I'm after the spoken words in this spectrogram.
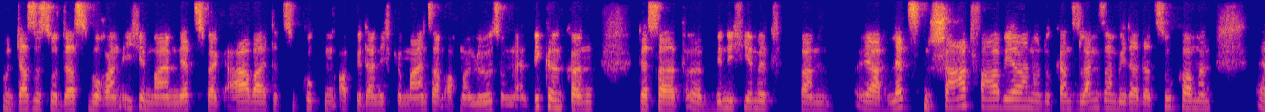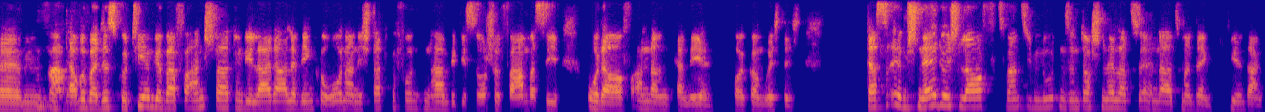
Und das ist so das, woran ich in meinem Netzwerk arbeite, zu gucken, ob wir da nicht gemeinsam auch mal Lösungen entwickeln können. Deshalb äh, bin ich hiermit beim ja, letzten Chart, Fabian, und du kannst langsam wieder dazukommen. Ähm, darüber diskutieren wir bei Veranstaltungen, die leider alle wegen Corona nicht stattgefunden haben, wie die Social Pharmacy oder auf anderen Kanälen. Vollkommen richtig. Das im Schnelldurchlauf, 20 Minuten sind doch schneller zu Ende, als man denkt. Vielen Dank.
